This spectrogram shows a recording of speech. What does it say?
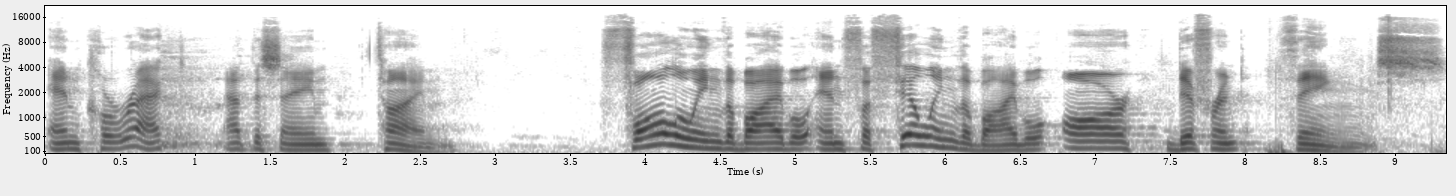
and correct at the same time? Following the Bible and fulfilling the Bible are different things.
